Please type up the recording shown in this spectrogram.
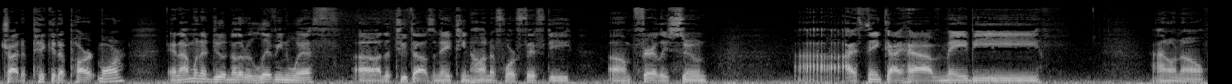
try to pick it apart more. And I'm going to do another living with uh, the 2018 Honda 450 um, fairly soon. Uh, I think I have maybe, I don't know,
